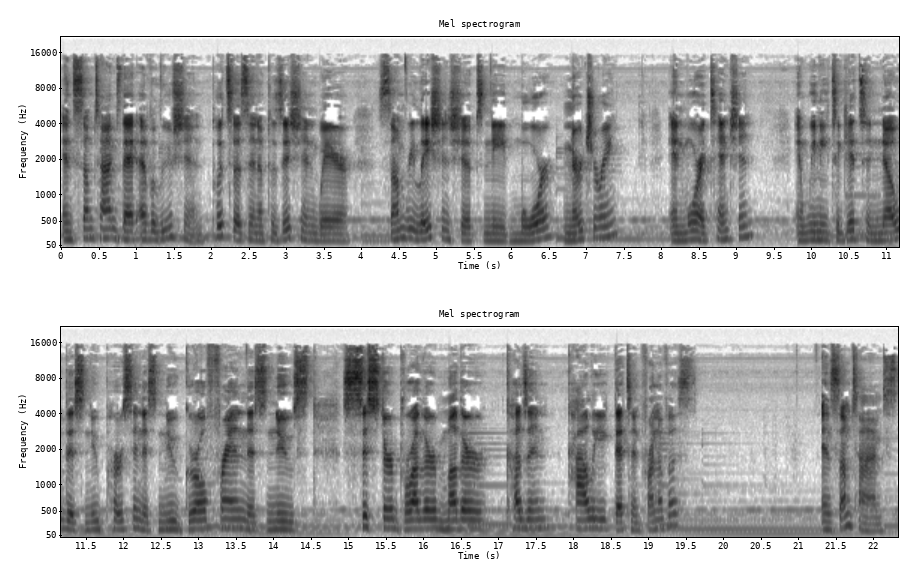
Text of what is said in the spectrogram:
And sometimes that evolution puts us in a position where some relationships need more nurturing and more attention. And we need to get to know this new person, this new girlfriend, this new sister, brother, mother, cousin, colleague that's in front of us. And sometimes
